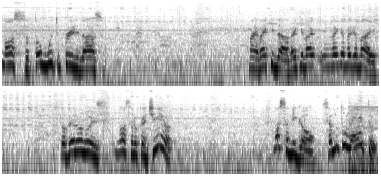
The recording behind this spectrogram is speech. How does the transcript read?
Nossa, eu tô muito perdidaço. Vai, vai que dá, vai que vai, vai que vai que vai. Tô vendo luz. Nossa, no cantinho? Nossa, amigão, isso é muito lento.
